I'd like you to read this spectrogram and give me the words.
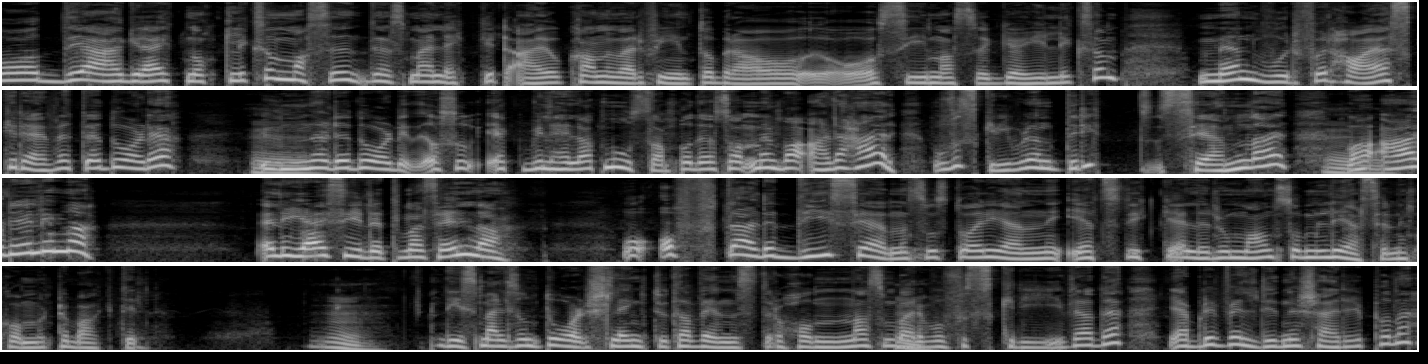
Og det er greit nok, liksom. Masse det som er lekkert, er jo, kan jo være fint og bra og, og si masse gøy, liksom. Men hvorfor har jeg skrevet det dårlige? Under det dårlige altså, Jeg vil heller hatt motstand på det og sånn, men hva er det her? Hvorfor skriver du den drittscenen der? Hva er det, Linda? Eller jeg sier det til meg selv, da. Og ofte er det de scenene som står igjen i et stykke eller roman, som leserne kommer tilbake til. De som er liksom dårlig slengt ut av venstrehånda, som bare 'Hvorfor skriver jeg det?' Jeg blir veldig nysgjerrig på det.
